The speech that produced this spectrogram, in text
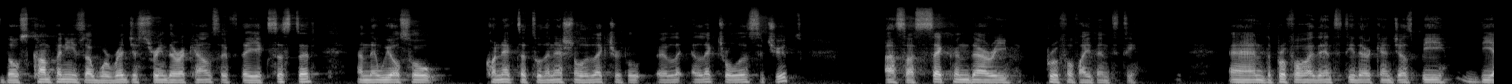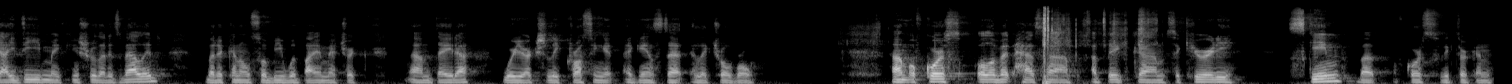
those companies that were registering their accounts if they existed. And then we also connected to the National Electrical, Electoral Institute as a secondary proof of identity. And the proof of identity there can just be the ID, making sure that it's valid, but it can also be with biometric um, data where you're actually crossing it against that electoral roll. Um, of course, all of it has a, a big um, security scheme, but of course, Victor can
